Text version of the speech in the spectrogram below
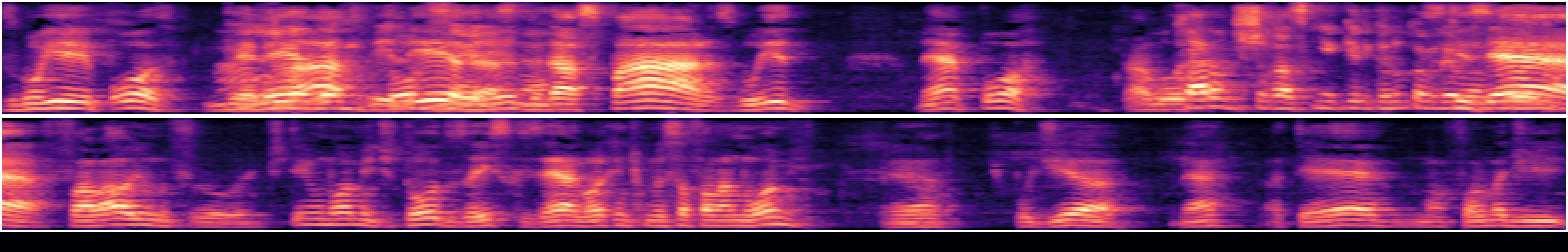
Os guri, pô. Veleda, Veleda, né? Gaspar, os guri, né, pô. Tá O louco. cara do churrasquinho aquele que eu nunca me Se lembro. quiser falar, a gente tem o nome de todos aí, se quiser, agora que a gente começou a falar nome, É. a gente podia, né, até uma forma de,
